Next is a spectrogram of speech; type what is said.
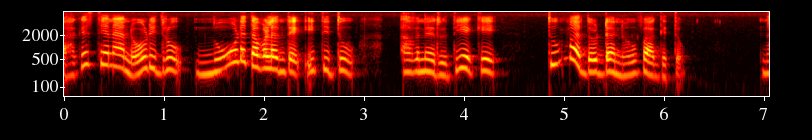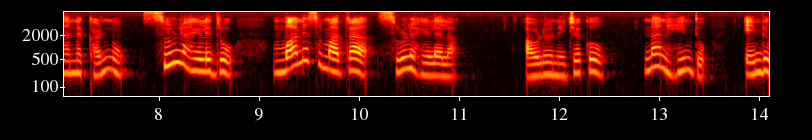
ಅಗಸ್ತ್ಯನ ನೋಡಿದ್ರೂ ನೋಡದವಳಂತೆ ಇದ್ದಿದ್ದು ಅವನ ಹೃದಯಕ್ಕೆ ತುಂಬ ದೊಡ್ಡ ನೋವಾಗಿತ್ತು. ನನ್ನ ಕಣ್ಣು ಸುಳ್ಳು ಹೇಳಿದ್ರು ಮನಸ್ಸು ಮಾತ್ರ ಸುಳ್ಳು ಹೇಳಲ್ಲ. ಅವಳು ನಿಜಕ್ಕೂ ನಾನು ಹಿಂದು ಎಂದು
